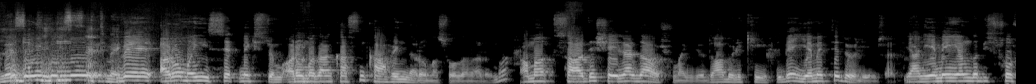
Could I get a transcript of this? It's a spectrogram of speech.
o lezzeti doygunluğu hissetmek. ve aromayı hissetmek istiyorum. Aromadan kastım kahvenin aroması olan aroma. Ama sade şeyler daha hoşuma gidiyor. Daha böyle keyifli. Ben yemekte de öyleyim zaten. Yani yemeğin yanında bir sos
